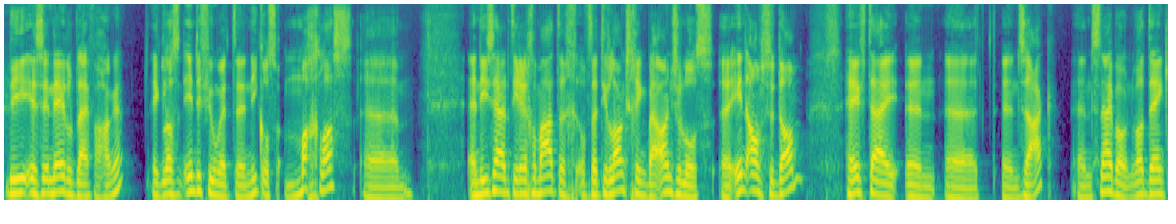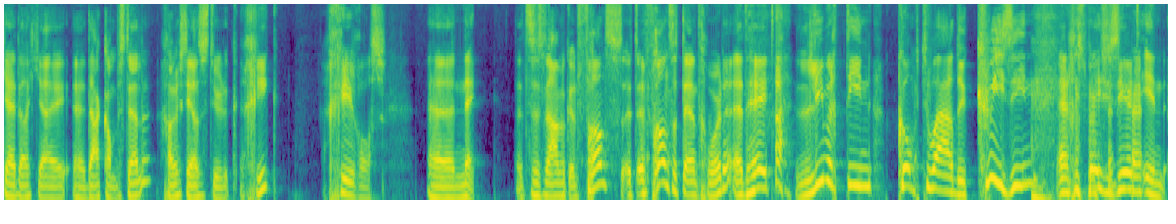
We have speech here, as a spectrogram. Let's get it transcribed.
Die is in Nederland blijven hangen. Ik las een interview met eh, Nikos Maglas. ehm, en die zei dat hij regelmatig, of dat hij langs ging bij Angelos eh, in Amsterdam. Heeft hij een, eh, een zaak. En Snijboon, wat denk jij dat jij eh, daar kan bestellen? Charisteas is natuurlijk een Griek. Gyros. Eh, nee. Het is namelijk een, Frans, het, een Franse tent geworden. Het heet Libertine Comptoir de Cuisine. En gespecialiseerd in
